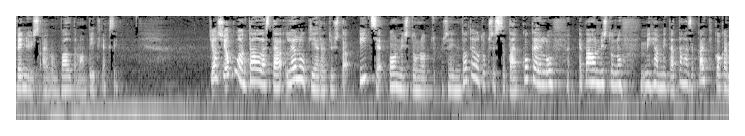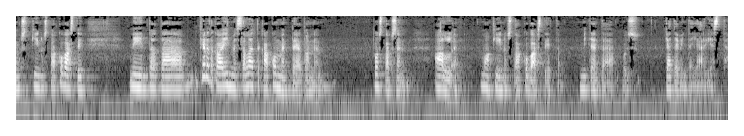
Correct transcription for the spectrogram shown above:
venyisi aivan valtavan pitkäksi. Jos joku on tällaista lelukierrätystä itse onnistunut sen toteutuksessa tai kokeilu, epäonnistunut, ihan mitä tahansa, kaikki kokemukset kiinnostaa kovasti, niin tota, kertokaa ihmeessä, laittakaa kommentteja tuonne postauksen alle. Mua kiinnostaa kovasti, että miten tämä voisi kätevintä järjestää.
